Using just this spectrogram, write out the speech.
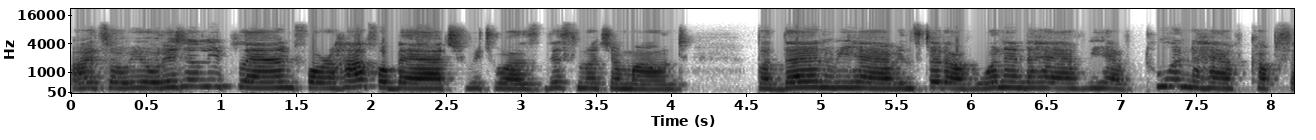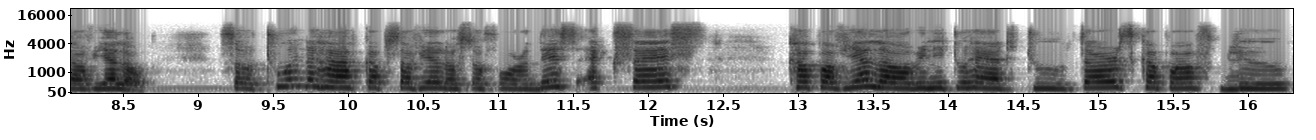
All right, so we originally planned for half a batch, which was this much amount. But then we have, instead of one and a half, we have two and a half cups of yellow. So two and a half cups of yellow. So for this excess cup of yellow, we need to add two thirds cup of blue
